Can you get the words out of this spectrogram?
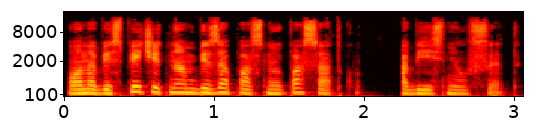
Он обеспечит нам безопасную посадку», — объяснил Сет.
